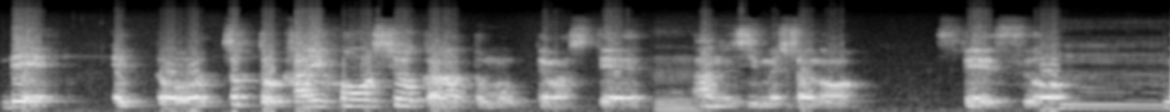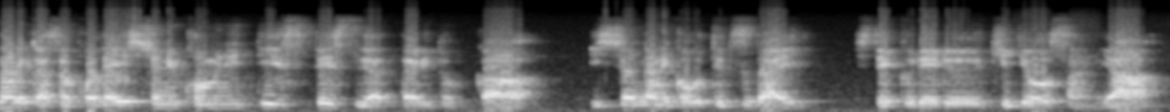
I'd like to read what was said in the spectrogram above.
で、えっと、ちょっと開放しようかなと思ってまして、うん。あの、事務所のスペースを。何かそこで一緒にコミュニティスペースであったりとか、一緒に何かお手伝いしてくれる企業さんや、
